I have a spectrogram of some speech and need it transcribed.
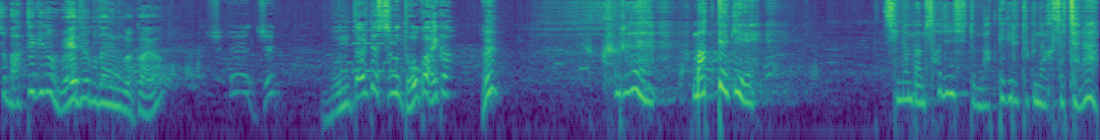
저 막대기는 왜 들고 다니는 걸까요? 저, 문 딸 때 쓰는 도구 아이가? 응? 그래, 막대기. 지난밤 서진 씨도 막대기를 들고 나갔었잖아.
